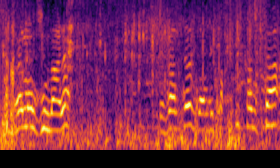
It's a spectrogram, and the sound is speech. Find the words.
J'ai vraiment du mal. Hein. Le 29 dans des parties comme ça.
